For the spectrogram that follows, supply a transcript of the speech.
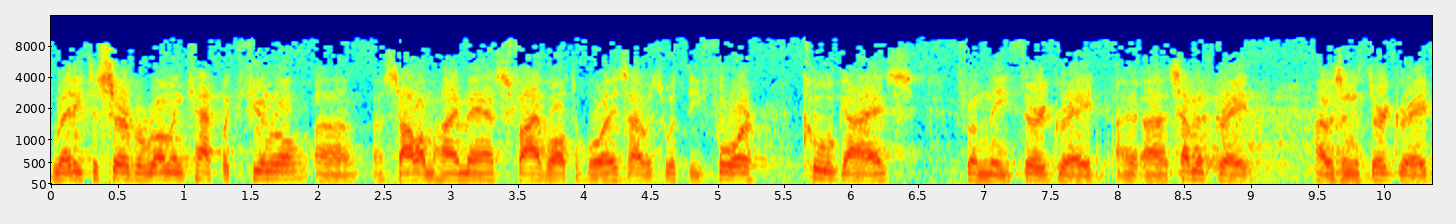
ready to serve a Roman Catholic funeral, uh, a solemn high mass, five altar boys. I was with the four cool guys from the third grade, uh, uh seventh grade. I was in the third grade,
